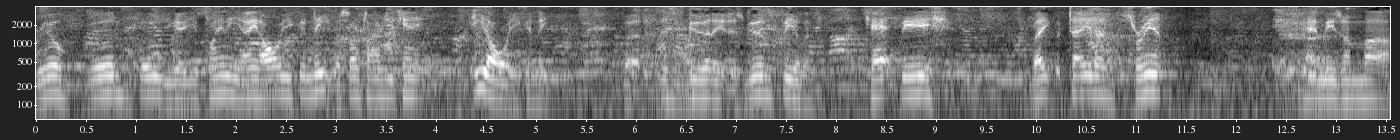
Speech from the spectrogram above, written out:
Real good food. You get you plenty. It ain't all you can eat, but sometimes you can't eat all you can eat. But this is good. It's good feeling. Catfish, baked potato, shrimp. Had me some uh,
